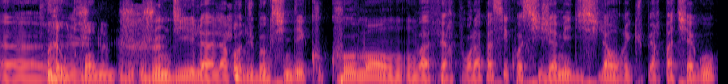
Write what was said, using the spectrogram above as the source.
Euh, Ouais, ou je- trois même. Je, je me dis, la, la du Boxing Day, co- comment on, on va faire pour la passer quoi? Si jamais d'ici là, on récupère pas Thiago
